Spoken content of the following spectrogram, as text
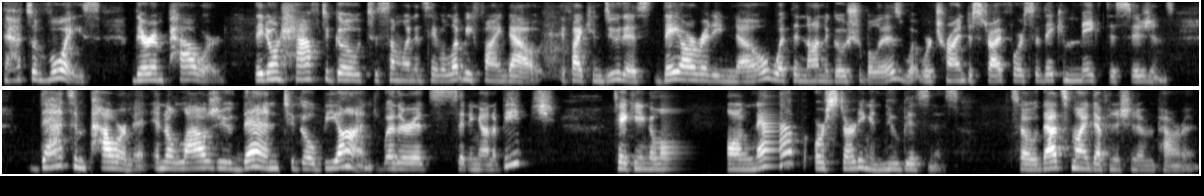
That's a voice. They're empowered. They don't have to go to someone and say, Well, let me find out if I can do this. They already know what the non negotiable is, what we're trying to strive for, so they can make decisions. That's empowerment and allows you then to go beyond, whether it's sitting on a beach, taking a long, long nap, or starting a new business. So that's my definition of empowerment.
